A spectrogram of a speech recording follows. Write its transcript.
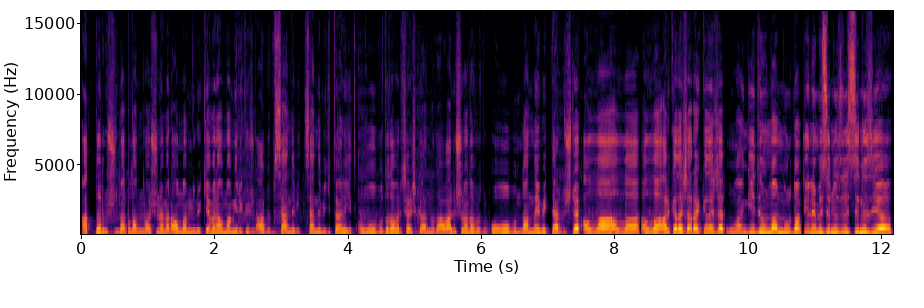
atlarım şuradan. Ulan lan şunu hemen almam gerekiyor. Hemen almam gerekiyor. Şunu. Abi sen de bir sen de bir iki tane git. Oo burada da var çalışkanında daha var. Şuna da vurdum. Oo bundan da yemekler düştü. Allah Allah Allah arkadaşlar arkadaşlar. Ulan gidin ulan oradan. Deli misiniz nesiniz ya?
